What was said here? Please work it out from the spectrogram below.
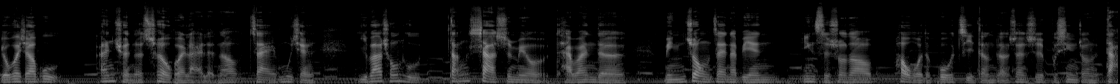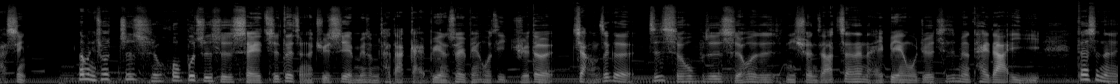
由外交部。安全的撤回来了，然后在目前以巴冲突当下是没有台湾的民众在那边因此受到炮火的波及等等，算是不幸中的大幸。那么你说支持或不支持谁，其实对整个局势也没有什么太大改变。所以，别人我自己觉得讲这个支持或不支持，或者是你选择要站在哪一边，我觉得其实没有太大意义。但是呢，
